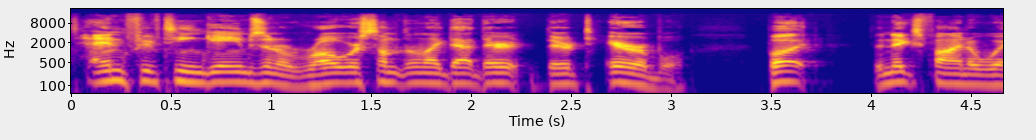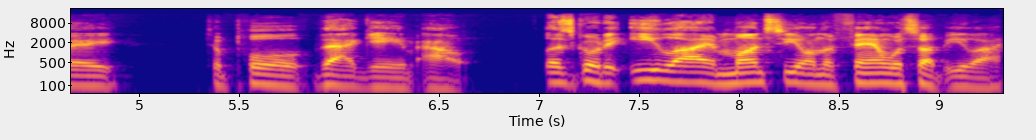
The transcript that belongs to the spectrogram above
10, 15 games in a row or something like that. They're they're terrible. But the Knicks find a way to pull that game out. Let's go to Eli and Muncie on the fan. What's up, Eli?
